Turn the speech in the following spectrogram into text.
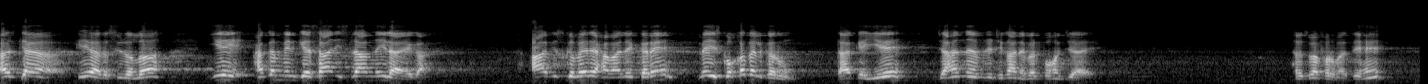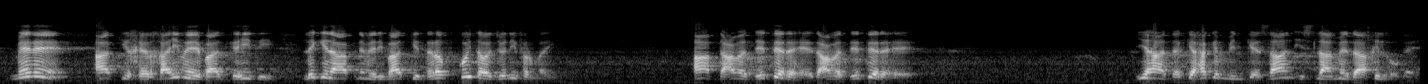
अर्ज़ क्या किया रसूल अल्लाह ये हकम बिन केसान इस्लाम नहीं लाएगा। आप इसको मेरे हवाले करें, मैं इसको कत्ल करूँ, ताकि ये जहन अपने ठिकाने पर पहुँच जाए। हजमा फरमाते हैं, मैंने आपकी खैर खाही में ये बात कही थी, लेकिन आपने मेरी बात की तरफ़ कोई तवज्जो नहीं फरमाई। आप दावत देते रहे, दावत देते रहे। यहाँ तक कि हकम बिन केसान इस्लाम में दाखिल हो गए।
